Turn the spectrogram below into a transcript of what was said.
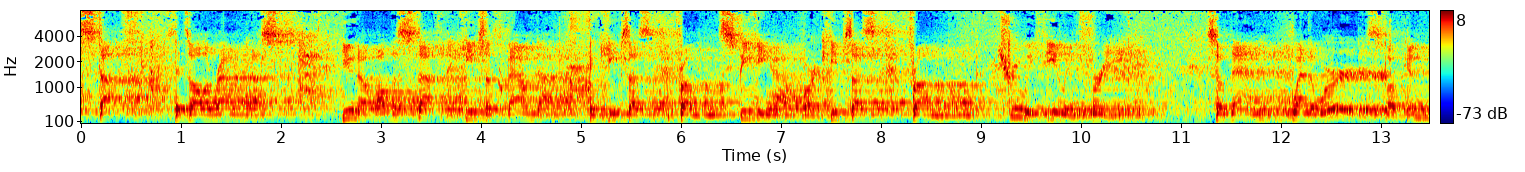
stuff that's all around us. You know, all the stuff that keeps us bound up and keeps us from speaking out or keeps us from truly feeling free. So then, when the word is spoken,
